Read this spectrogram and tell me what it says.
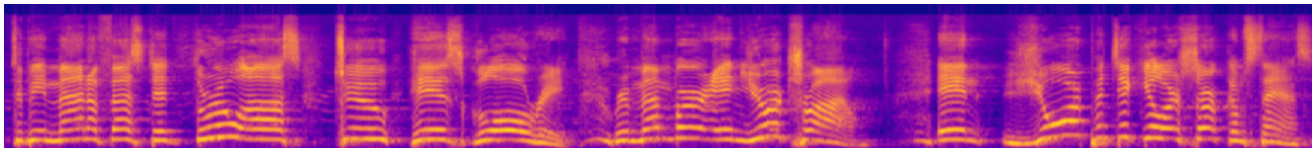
to be manifested through us to his glory. Remember in your trial, in your particular circumstance,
